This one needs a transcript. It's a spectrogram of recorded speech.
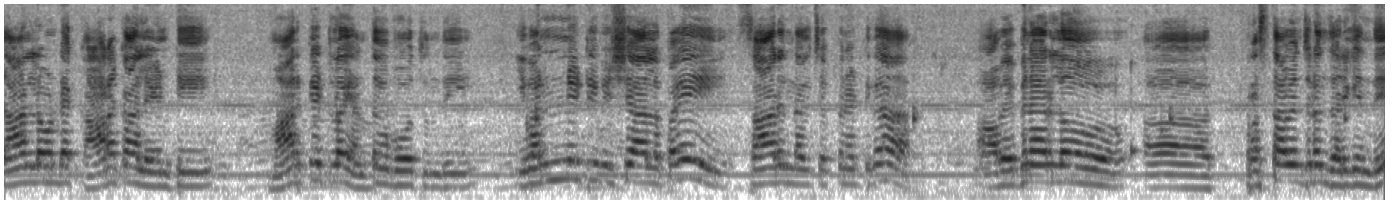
దానిలో ఉండే కారకాలు ఏంటి మార్కెట్లో ఎంతకు పోతుంది ఇవన్నిటి విషయాలపై సార్ నాకు చెప్పినట్టుగా ఆ వెబినార్లో ప్రస్తావించడం జరిగింది.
